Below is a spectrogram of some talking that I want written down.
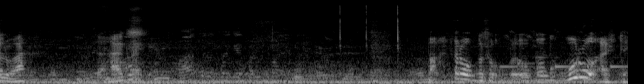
ಅಲ್ವಾ? ಹಾಗಾಗಿ ಪಾತ್ರ ಒಬ್ಬ ಒಬ್ಬ ಗುರು ಅಷ್ಟೇ.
